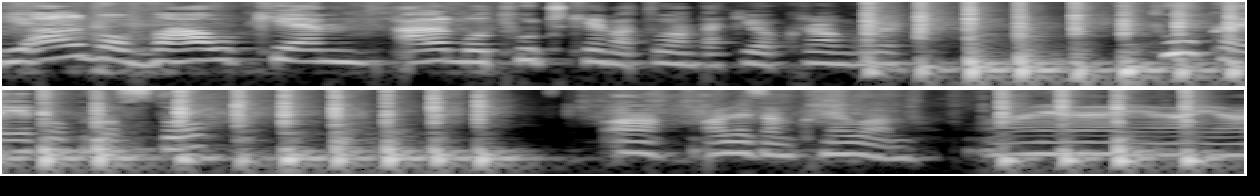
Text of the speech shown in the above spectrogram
I albo wałkiem, albo tłuczkiem, a tu mam taki okrągły. Tłukę je po prostu. A, ale zamknęłam. Ajajaj,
